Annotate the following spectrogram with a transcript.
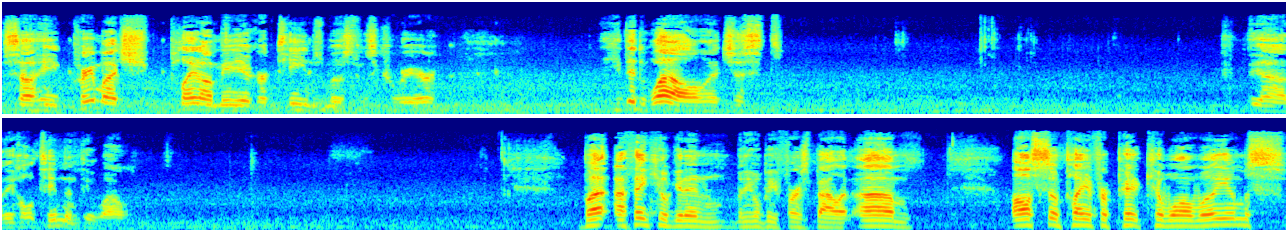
So he pretty much played on mediocre teams most of his career. He did well. It just, yeah, the whole team didn't do well. But I think he'll get in, but he'll be first ballot. Um, also playing for Pitt, K'Waun Williams.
